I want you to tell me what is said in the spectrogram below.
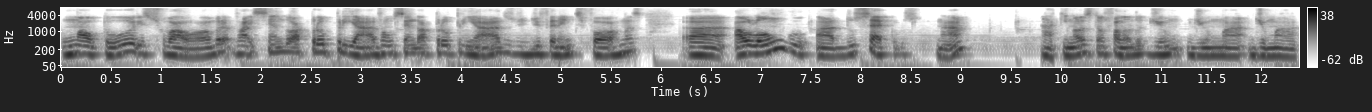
um autor e sua obra vai sendo apropriado, vão sendo apropriados de diferentes formas uh, ao longo dos séculos, né? Aqui nós estamos falando de, um, de, uma, de, uma,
